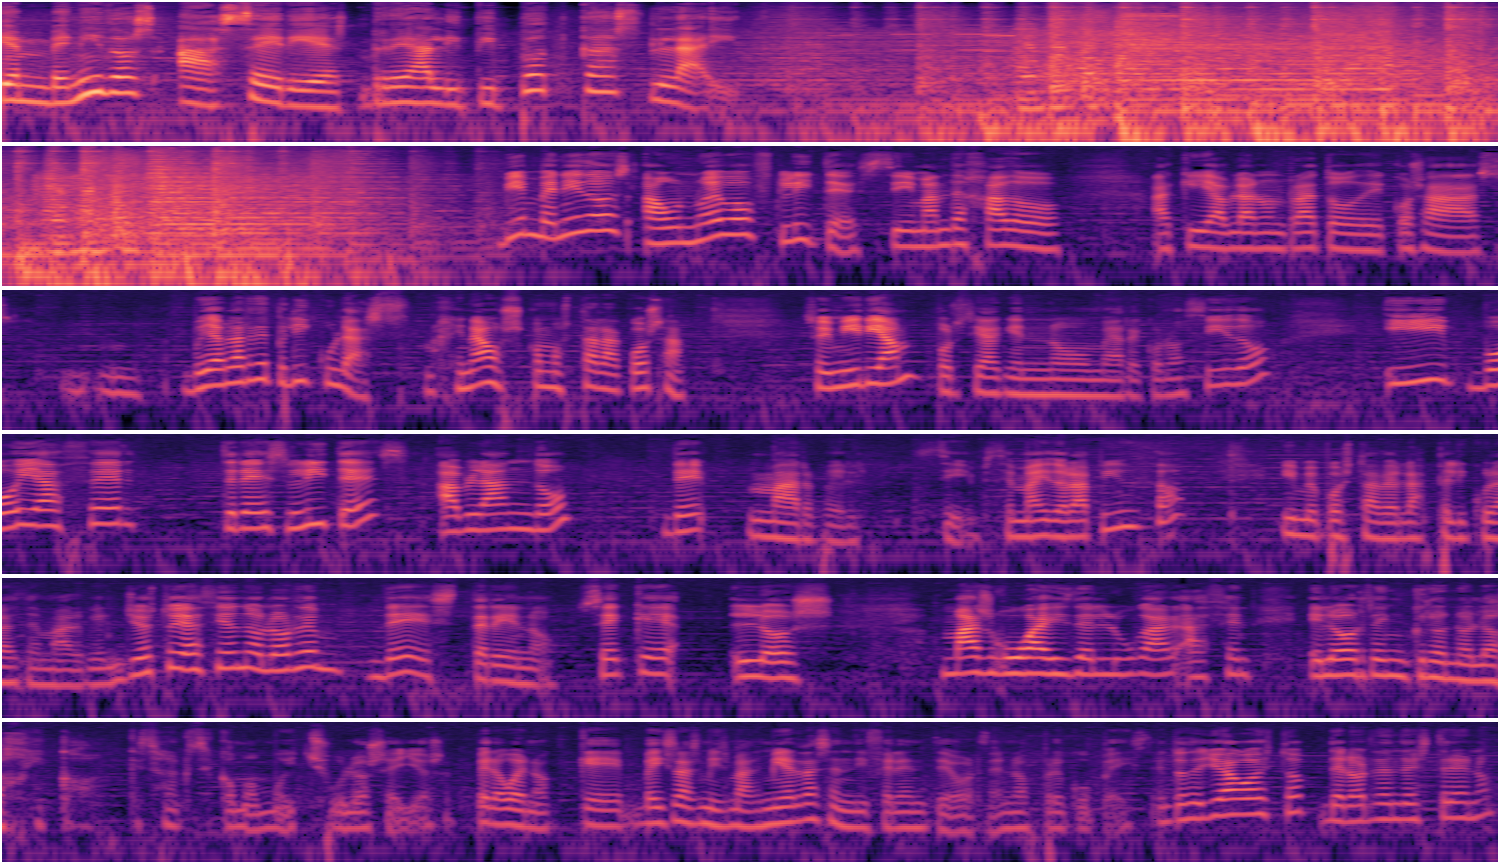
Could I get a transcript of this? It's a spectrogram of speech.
Bienvenidos a Series Reality Podcast Live. Bienvenidos a un nuevo Flites. Si me han dejado aquí hablar un rato de cosas. mm, Voy a hablar de películas. Imaginaos cómo está la cosa. Soy Miriam, por si alguien no me ha reconocido. Y voy a hacer tres lites hablando de Marvel. Sí, se me ha ido la pinza y me he puesto a ver las películas de Marvel. Yo estoy haciendo el orden de estreno. Sé que los más guays del lugar hacen el orden cronológico, que son como muy chulos ellos. Pero bueno, que veis las mismas mierdas en diferente orden, no os preocupéis. Entonces yo hago esto del orden de estreno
